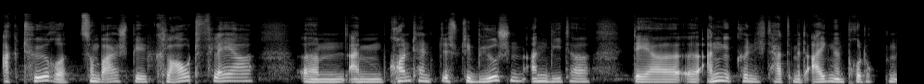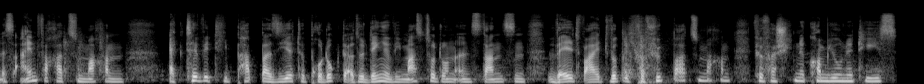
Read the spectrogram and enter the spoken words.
Akteure, zum Beispiel Cloudflare, ähm, einem Content Distribution Anbieter, der äh, angekündigt hat, mit eigenen Produkten es einfacher zu machen, Activity Pub basierte Produkte, also Dinge wie Mastodon Instanzen weltweit wirklich verfügbar zu machen für verschiedene Communities.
